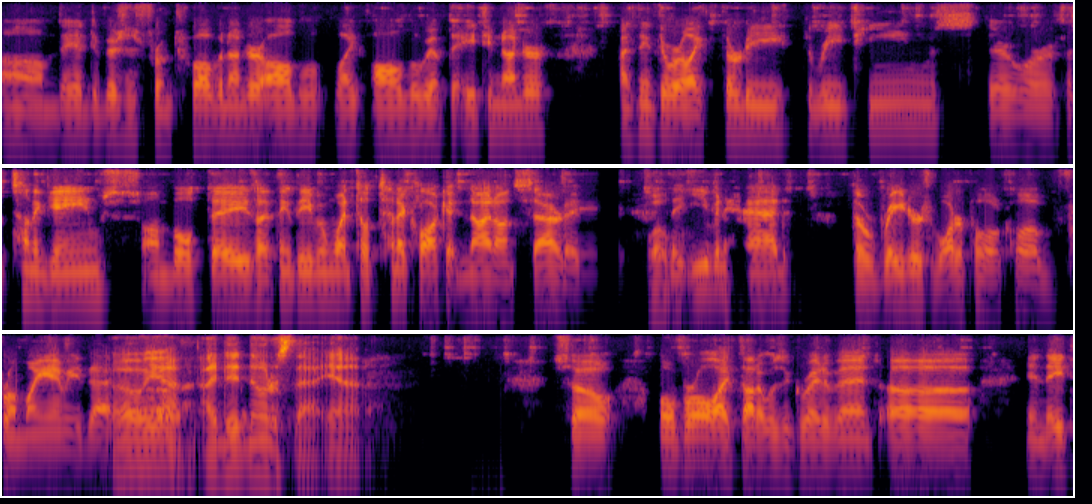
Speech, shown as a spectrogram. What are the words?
Um, they had divisions from 12 and under, all like all the way up to 18 under. I think there were like 33 teams. There were a ton of games on both days. I think they even went till 10 o'clock at night on Saturday. Whoa. They even had the Raiders Water Polo Club from Miami. That oh yeah, uh, I did notice that. Yeah. So overall, I thought it was a great event. Uh, in the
